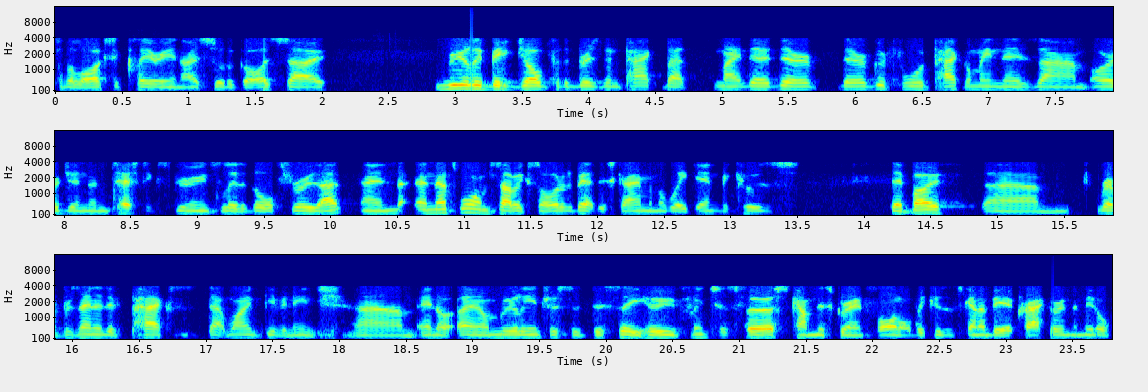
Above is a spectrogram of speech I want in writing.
for the likes of Cleary and those sort of guys. So really big job for the Brisbane pack, but mate, they're they're they're a good forward pack. I mean, there's um, Origin and Test experience led it all through that, and and that's why I'm so excited about this game on the weekend because they're both um, representative packs that won't give an inch. Um, and, and I'm really interested to see who flinches first come this grand final because it's going to be a cracker in the middle.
